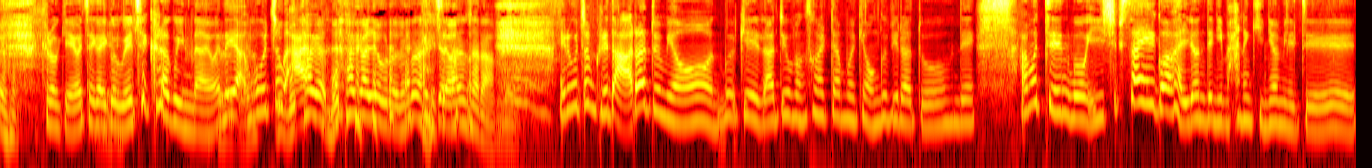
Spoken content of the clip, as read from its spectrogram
그러게요. 제가 이걸 왜 체크를 하고 있나요? 네, 뭐좀 못하게 아... 못하게 하려고 그러는 건 아니죠. 다른 사람. 네. 이런 거 좀 그래도 알아두면 뭐 이렇게 라디오 방송할 때 한번 이렇게 언급이라도. 근데 아무튼 뭐 이 14일과 관련된 이 많은 기념일들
